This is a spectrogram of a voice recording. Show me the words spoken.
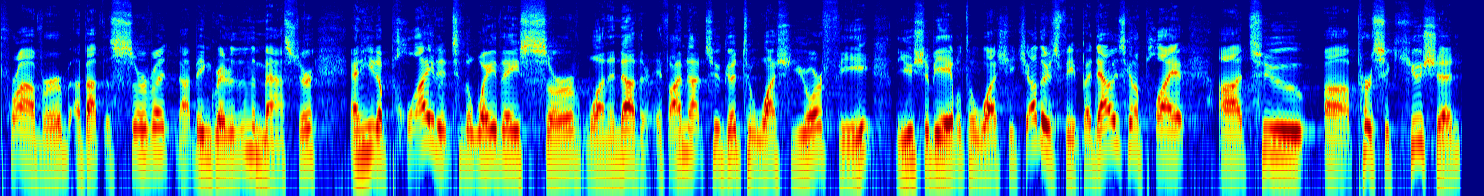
proverb about the servant not being greater than the master, and he'd applied it to the way they serve one another. If I'm not too good to wash your feet, you should be able to wash each other's feet. But now he's going to apply it uh, to uh, persecution.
